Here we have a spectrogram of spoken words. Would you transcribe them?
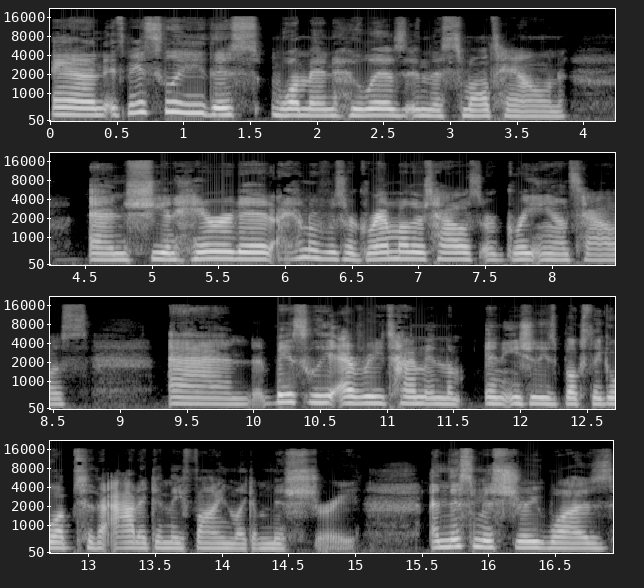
And it's basically this woman who lives in this small town and she inherited i don't know if it was her grandmother's house or great aunt's house and basically every time in the in each of these books they go up to the attic and they find like a mystery and this mystery was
